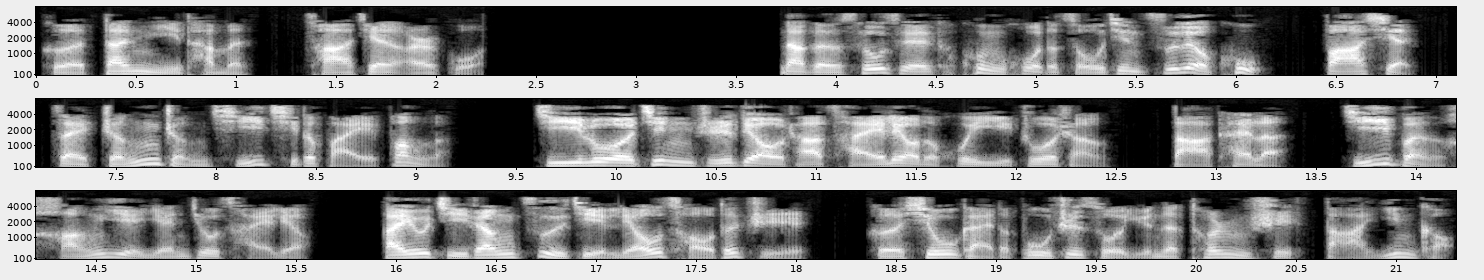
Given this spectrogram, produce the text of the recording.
和丹尼他们擦肩而过。那个 Associate 困惑的走进资料库。发现，在整整齐齐的摆放了几摞尽职调查材料的会议桌上，打开了几本行业研究材料，还有几张字迹潦草的纸和修改的不知所云的 turnsheet 打印稿。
